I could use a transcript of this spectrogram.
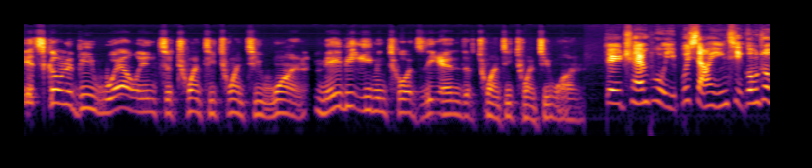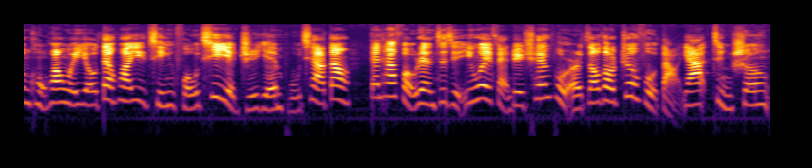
It's going to be well into 2021, maybe even towards the end of 2021. 对川普以不想引起公众恐慌为由淡化疫情，佛奇也直言不恰当，但他否认自己因为反对川普而遭到政府打压晋升。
